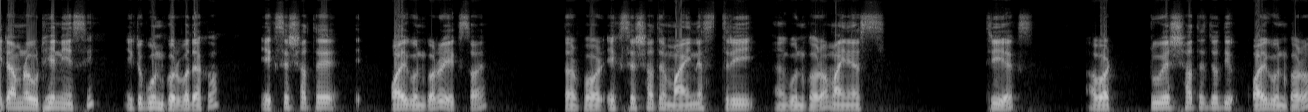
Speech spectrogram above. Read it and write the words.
এটা আমরা উঠিয়ে নিয়েছি, একটু গুণ করব, দেখো। এক্সের সাথে ওয়াই গুণ করো এক্স হয় তারপর এক্সের সাথে মাইনাস থ্রি গুণ করো মাইনাস থ্রি এক্স আবার টু এর সাথে যদি ওয়াই গুণ করো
